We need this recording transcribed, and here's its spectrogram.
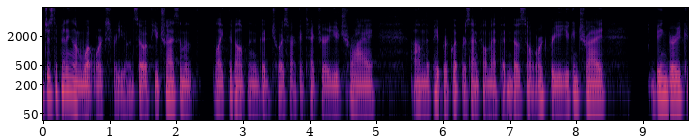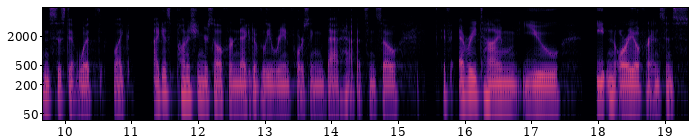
just depending on what works for you. And so if you try some of like developing a good choice architecture, you try um, the paperclip or Seinfeld method, and those don't work for you, you can try being very consistent with like I guess punishing yourself for negatively reinforcing bad habits. And so if every time you eat an Oreo, for instance,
